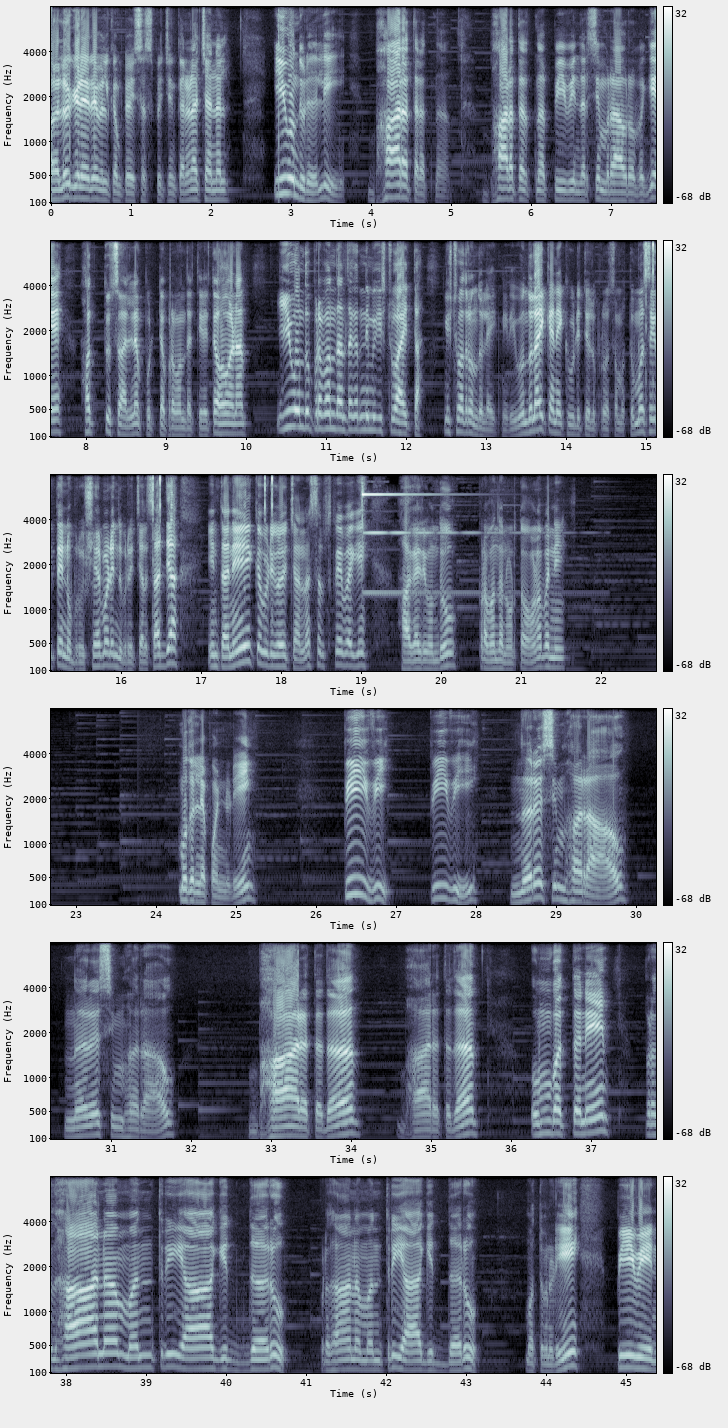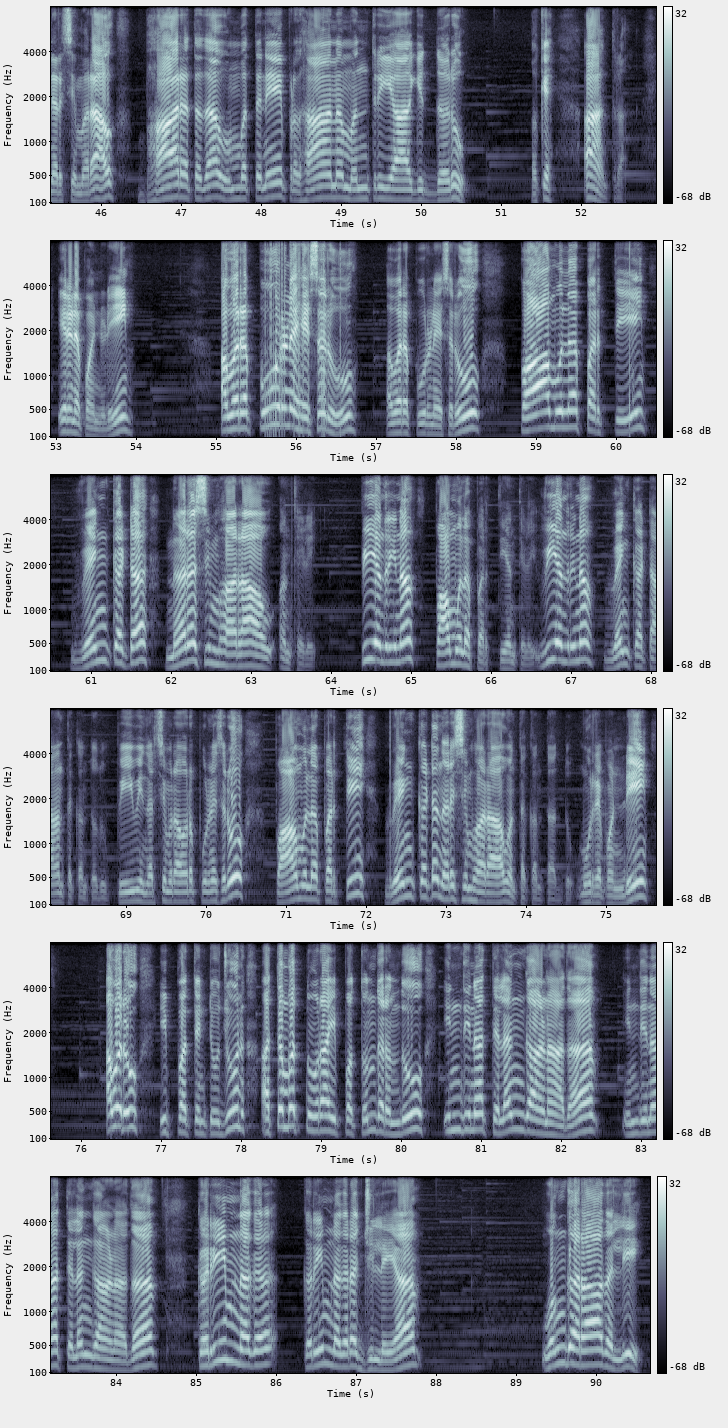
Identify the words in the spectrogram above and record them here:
Hello ಗೆಳೆಯರೆ welcome to S S ಪಿಚಿನ್ Kannada channel ಈ ಒಂದು ವಿಡಿಯೋದಲ್ಲಿ ಭಾರತ ರತ್ನ ಭಾರತ ರತ್ನ ಪಿ ವಿ ನರಸಿಂಹರಾವ್ ಬಗ್ಗೆ ಹತ್ತು ಸಾಲಿನ ಪುಟ್ಟ ಪ್ರಬಂಧ ತಿಳಿತಾ ಹೋಗೋಣ. ಈ ಒಂದು ಪ್ರಬಂಧ ಅಂತಕ್ಕಂಥ ನಿಮಗೆ ಇಷ್ಟು ಇಷ್ಟವಾದ್ರೆ ಒಂದು ಲೈಕ್ ನೀಡಿ. ಒಂದು ಲೈಕ್ ಅನೇಕ ವಿಡಿಯೋ ತಿಳಿದು ಪ್ರೋತ್ಸಾಹ ತುಂಬ ಸಿಗುತ್ತೆ. ಇನ್ನೊಬ್ಬರು ಶೇರ್ ಮಾಡಿ, ಇನ್ನೊಬ್ರು ಚಾನಲ್ ಸಾಧ್ಯ. ಇಂಥ ಅನೇಕ ವಿಡಿಯೋಗಳ ಚಾನಲ್ನ ಸಬ್ಸ್ಕ್ರೈಬ್ ಆಗಿ. ಹಾಗಾದರೆ ಒಂದು ಪ್ರಬಂಧ ನೋಡ್ತಾ ಹೋಗೋಣ, ಬನ್ನಿ. ಮೊದಲನೇ ಪಾಯಿಂಟ್ ನೋಡಿ. P V P V Narasimha Rao Narasimha Rao, ಭಾರತದ ಭಾರತದ ಒಂಬತ್ತನೇ ಪ್ರಧಾನಮಂತ್ರಿಯಾಗಿದ್ದರು. ಪ್ರಧಾನಮಂತ್ರಿಯಾಗಿದ್ದರು. ಮತ್ತು ನೋಡಿ, ಪಿ ವಿ ನರಸಿಂಹರಾವ್ ಭಾರತದ ಒಂಬತ್ತನೇ ಪ್ರಧಾನಮಂತ್ರಿಯಾಗಿದ್ದರು. ಓಕೆ, ಆ ನಂತರ ಎರಡನೇ ಪಾಯಿಂಟ್ ನೋಡಿ. ಅವರ ಪೂರ್ಣ ಹೆಸರು, ಅವರ ಪೂರ್ಣ ಹೆಸರು ಪಾಮುಲಪರ್ತಿ ವೆಂಕಟ ನರಸಿಂಹರಾವ್ ಅಂಥೇಳಿ. ಪಿ ಅಂದ್ರಿನ ಪಾಮುಲಪರ್ತಿ ಅಂತೇಳಿ ವಿ ಅಂದ್ರಿನ ವೆಂಕಟ ಅಂತಕ್ಕಂಥದ್ದು. ಪಿ ವಿ ನರಸಿಂಹರಾವ್ ಅವರ ಪೂರ್ಣ ಹೆಸರು ಪಾಮುಲಪರ್ತಿ ವೆಂಕಟ ನರಸಿಂಹರಾವ್ ಅಂತಕ್ಕಂಥದ್ದು. ಮೂರನೇ ಪಂಡಿ. ಅವರು ಇಪ್ಪತ್ತೆಂಟು ಜೂನ್ ಹತ್ತೊಂಬತ್ತು ನೂರ ಇಪ್ಪತ್ತೊಂದರಂದು ಇಂದಿನ ತೆಲಂಗಾಣದ ಇಂದಿನ ತೆಲಂಗಾಣದ ಕರೀಂನಗರ ಕರೀಂನಗರ ಜಿಲ್ಲೆಯ ವಂಗರಾದಲ್ಲಿ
